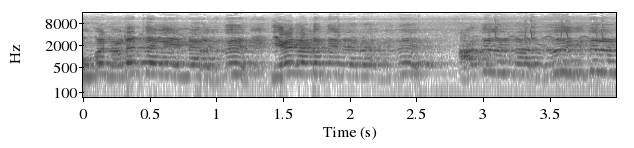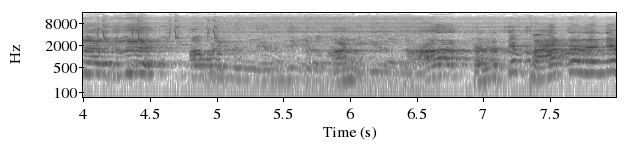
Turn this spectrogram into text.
உங்க நடத்தையில என்ன இருக்குது? ஏன் நடத்தையில என்ன இருக்குது? அதுல என்ன இருக்குது? இதுல என்ன இருக்குது? அப்படின்னு தெரிஞ்சுக்கிற மாட்டேங்கிறதா பார்த்ததுன்னு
